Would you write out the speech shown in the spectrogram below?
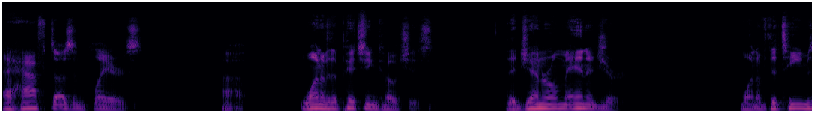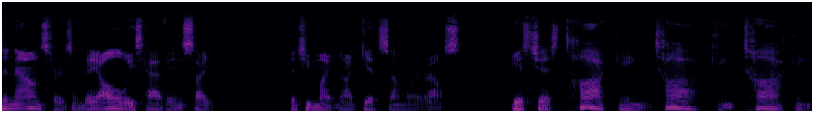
a half dozen players, uh, one of the pitching coaches, the general manager, one of the team's announcers, and they always have insight that you might not get somewhere else. It's just talking, talking, talking,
